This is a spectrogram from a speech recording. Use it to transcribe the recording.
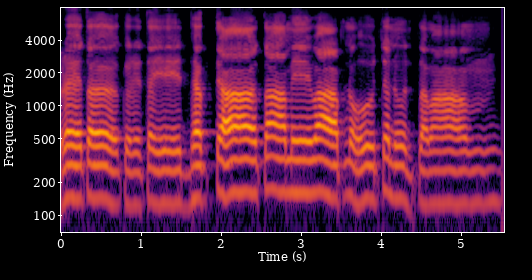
प्रयतकृतयेद्भक्त्या तामेवाप्नोत्यनुत्तमाम्।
